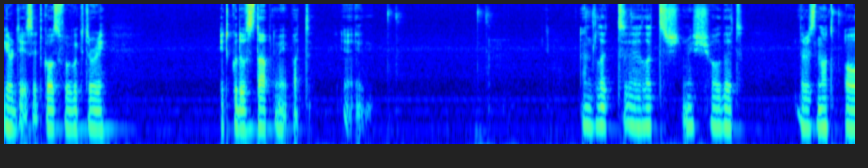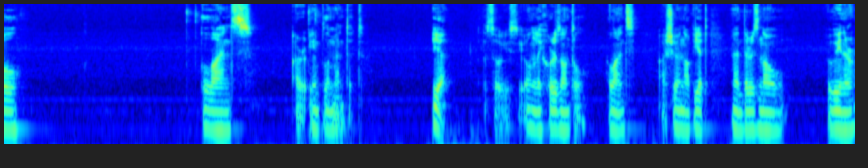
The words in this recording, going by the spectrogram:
and here it is. It goes for victory. It could have stopped me but yeah, it, and let uh, let sh me show that there is not all lines are implemented. Yeah so you see only horizontal lines are showing up yet and there is no winner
